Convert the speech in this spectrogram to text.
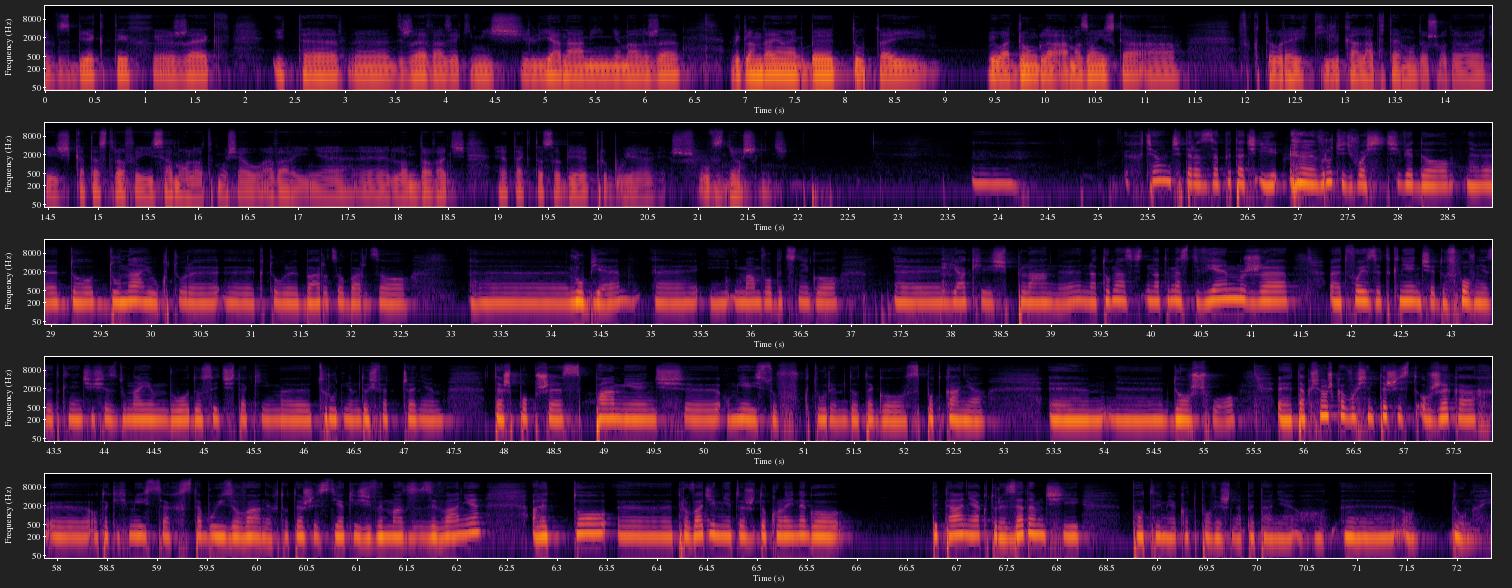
w zbieg tych rzek i te e, drzewa z jakimiś lianami niemalże wyglądają jakby tutaj była dżungla amazońska, a w której kilka lat temu doszło do jakiejś katastrofy i samolot musiał awaryjnie e, lądować. Ja tak to sobie próbuję, wiesz, uwznioślić. Mm. Chciałam Cię teraz zapytać i wrócić właściwie do, e, do Dunaju, który, e, który bardzo, bardzo lubię i, i mam wobec niego jakieś plany, natomiast, natomiast wiem, że e, Twoje zetknięcie, dosłownie zetknięcie się z Dunajem było dosyć takim e, trudnym doświadczeniem, też poprzez pamięć o miejscu, w którym do tego spotkania doszło. Ta książka właśnie też jest o rzekach, o takich miejscach stabilizowanych. To też jest jakieś wymazywanie, ale to prowadzi mnie też do kolejnego pytania, które zadam Ci po tym, jak odpowiesz na pytanie o, e, o Dunaj.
